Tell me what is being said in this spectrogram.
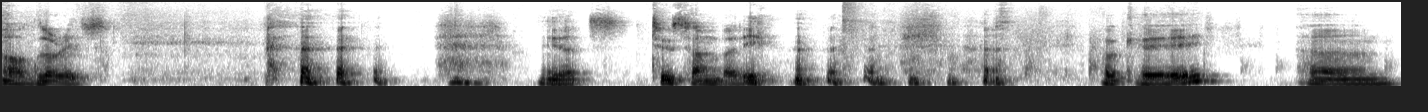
All glories. yes, to somebody. okay. Um,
